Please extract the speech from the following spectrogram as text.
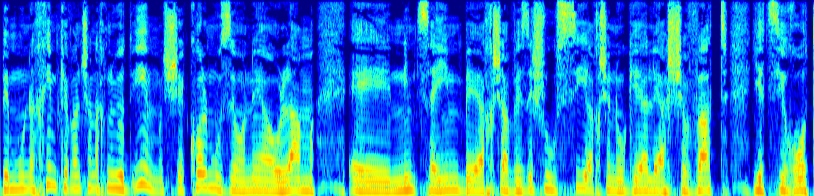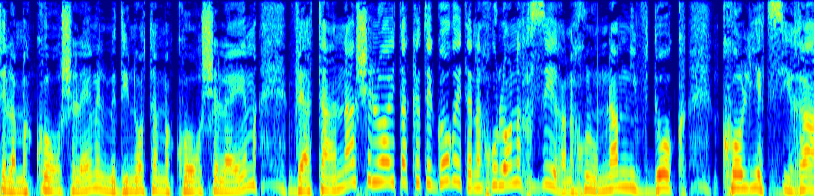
במונחים, כיוון שאנחנו יודעים שכל מוזיאוני העולם נמצאים עכשיו איזשהו שיח שנוגע להשבת יצירות אל המקור שלהם, אל מדינות המקור שלהם, והטענה שלו הייתה קטגורית, אנחנו לא נחזיר, אנחנו אמנם נבדוק כל יצירה,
